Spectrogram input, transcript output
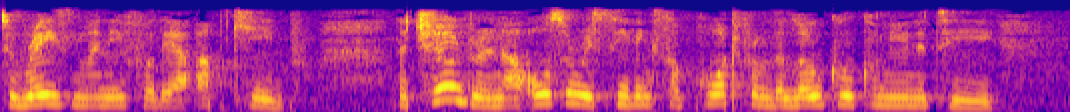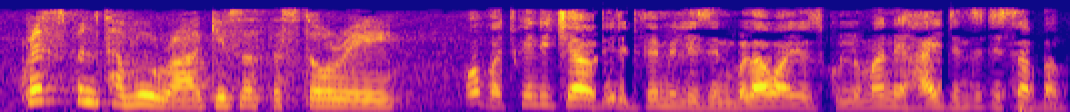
to raise money for their upkeep. The children are also receiving support from the local community. Crispin Tavura gives us the story. Over 20 child-aided families in Bulawayo's Kulumane high-density suburb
